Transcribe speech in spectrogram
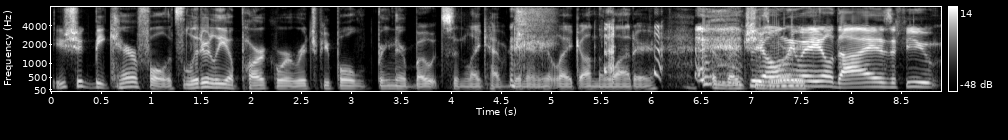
you should be careful. It's literally a park where rich people bring their boats and like have dinner like on the water. And like the only worried- way you'll die is if you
